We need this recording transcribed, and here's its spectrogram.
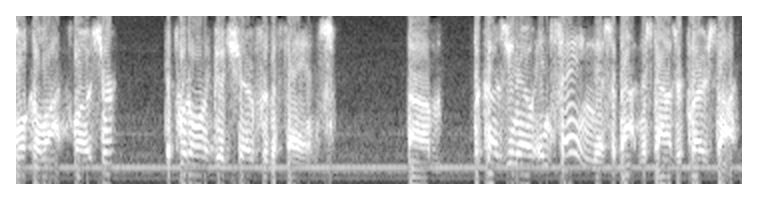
look a lot closer to put on a good show for the fans. Um, because, you know, in saying this about Nostalgia Pro Stock,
